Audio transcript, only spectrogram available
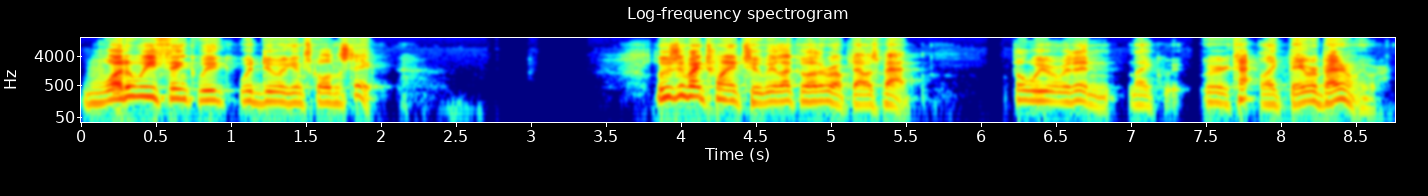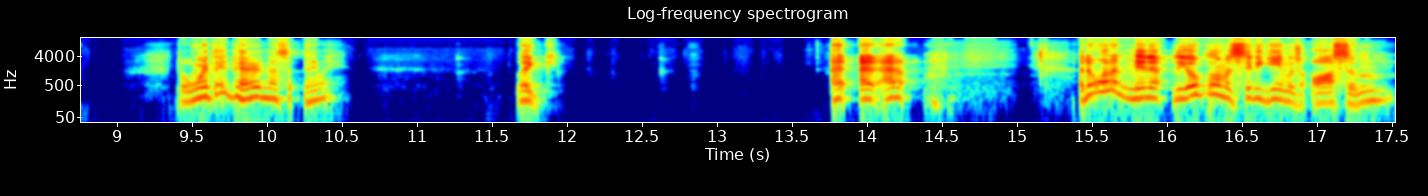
What do we think we would do against Golden State? Losing by 22, we let go of the rope. That was bad. But we were within, like, we were kind of, like, they were better than we were. But weren't they better than us anyway? Like, I, I, I don't. I don't want to min. The Oklahoma City game was awesome,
